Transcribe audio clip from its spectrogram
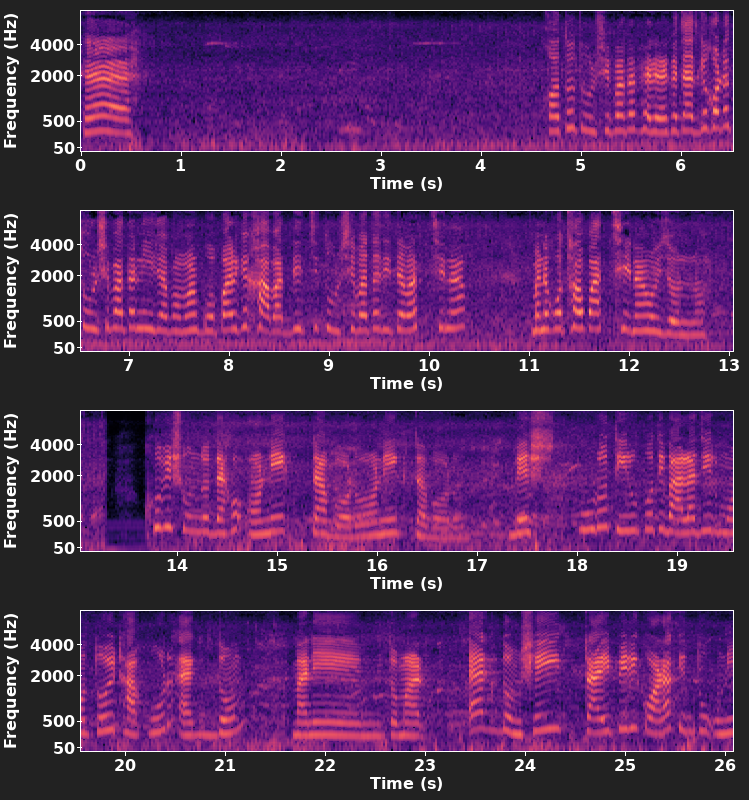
হ্যাঁ। কত তুলসী পাতা ফেলে রেখেছে। আজকে কটা তুলসী পাতা নিয়ে যাব? আমার গোপালকে খাবার দিচ্ছি, তুলসী পাতা দিতে পারছি না। মানে কোথাও পাচ্ছি না ওই জন্য। খুবই সুন্দর, দেখো অনেকটা বড় অনেকটা বড়। বেশ পুরো তিরুপতি বালাজির মতোই ঠাকুর, একদম মানে তোমার একদম সেই টাইপেরই করা, কিন্তু উনি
